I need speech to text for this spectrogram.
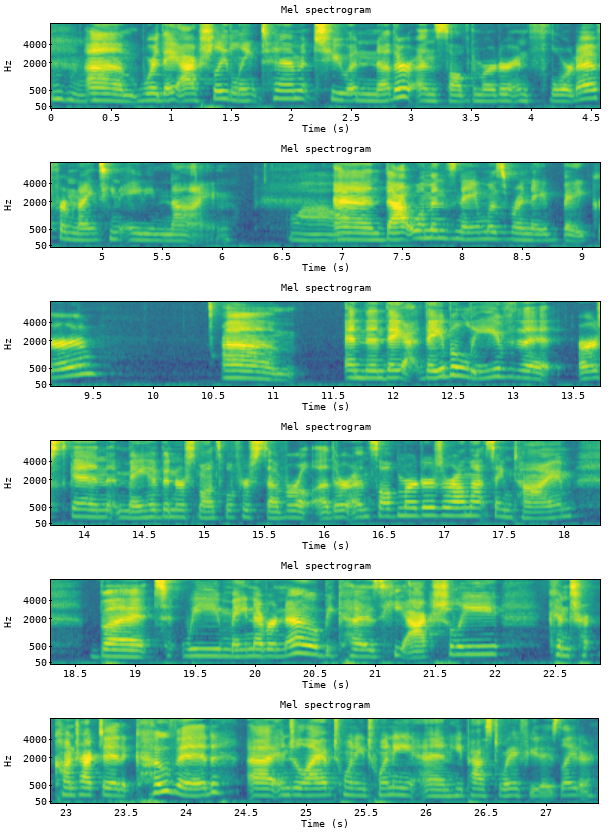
Mm-hmm. um, where they actually linked him to another unsolved murder in Florida from 1989. Wow. and that woman's name was Renee Baker. Um, and then they they believe that Erskine may have been responsible for several other unsolved murders around that same time, but we may never know because he actually contra- contracted COVID uh, in July of 2020, and he passed away a few days later.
